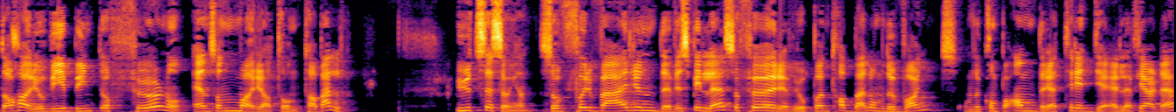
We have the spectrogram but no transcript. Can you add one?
da har jo vi begynt å føre nå en sånn maratontabell ut sesongen. Så for hver runde vi spiller, så fører vi opp på en tabell om du vant, om du kom på andre, tredje eller fjerde.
